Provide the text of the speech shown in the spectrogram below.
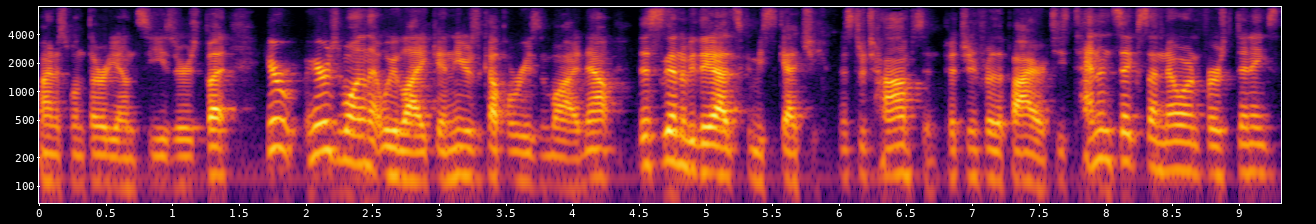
minus 130 on Caesars. But here, here's one that we like, and here's a couple reasons why. Now, this is going to be the guy that's going to be sketchy. Mr. Thompson pitching for the Pirates. He's 10 and 6 on no run first innings.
